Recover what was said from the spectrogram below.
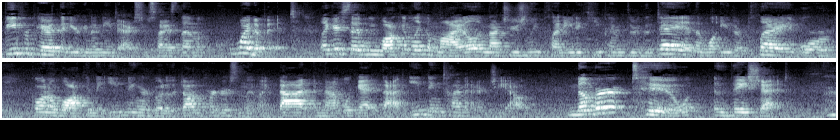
be prepared that you're gonna need to exercise them quite a bit. Like I said, we walk him like a mile and that's usually plenty to keep him through the day and then we'll either play or go on a walk in the evening or go to the dog park or something like that and that will get that evening time energy out. Number two, they shed.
